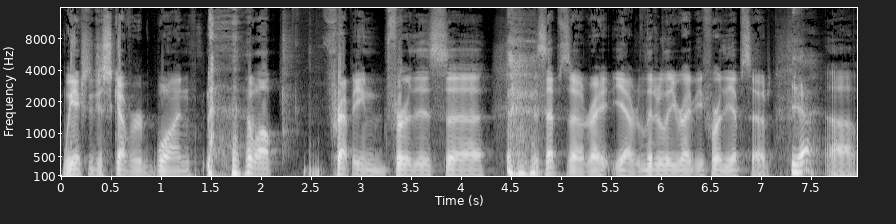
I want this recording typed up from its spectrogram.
we actually discovered one while prepping for this uh, this episode, right? Yeah, literally right before the episode. Yeah. Uh,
